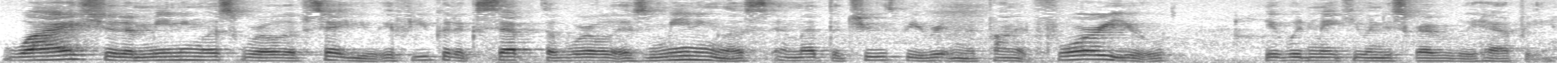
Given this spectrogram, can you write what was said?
why should a meaningless world upset you? If you could accept the world as meaningless and let the truth be written upon it for you, it would make you indescribably happy.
